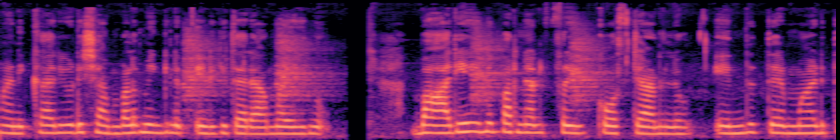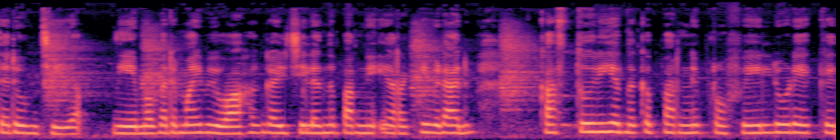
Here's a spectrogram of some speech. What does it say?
പണിക്കാരിയുടെ ശമ്പളമെങ്കിലും എനിക്ക് തരാമായിരുന്നു. ഭാര്യ എന്ന് പറഞ്ഞാൽ ഫ്രീ കോസ്റ്റ് ആണല്ലോ എന്ത് തെമ്മാടിത്തരവും ചെയ്യാം. നിയമപരമായി വിവാഹം കഴിച്ചില്ലെന്ന് പറഞ്ഞ് ഇറക്കിവിടാനും കസ്തൂരി എന്നൊക്കെ പറഞ്ഞ് പ്രൊഫൈലിലൂടെയൊക്കെ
